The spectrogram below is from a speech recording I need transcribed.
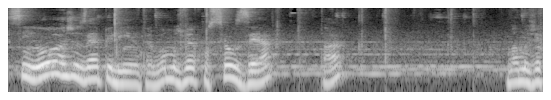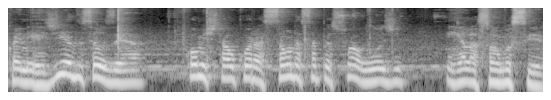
Senhor José Pelintra, vamos ver com o seu Zé, tá? Vamos ver com a energia do seu Zé, como está o coração dessa pessoa hoje em relação a você.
